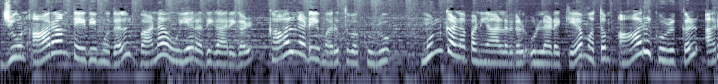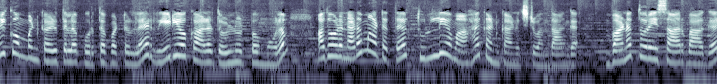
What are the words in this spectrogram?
ஜூன் ஆறாம் தேதி முதல் வன உயர் அதிகாரிகள் கால்நடை மருத்துவ குழு முன்கள பணியாளர்கள் உள்ளடக்கிய மொத்தம் ஆறு குழுக்கள் அரிக்கொம்பன் கழுத்தில் பொருத்தப்பட்டுள்ள ரேடியோ காலர் தொழில்நுட்பம் மூலம் அதோட நடமாட்டத்தை துல்லியமாக கண்காணிச்சிட்டு வந்தாங்க. வனத்துறை சார்பாக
